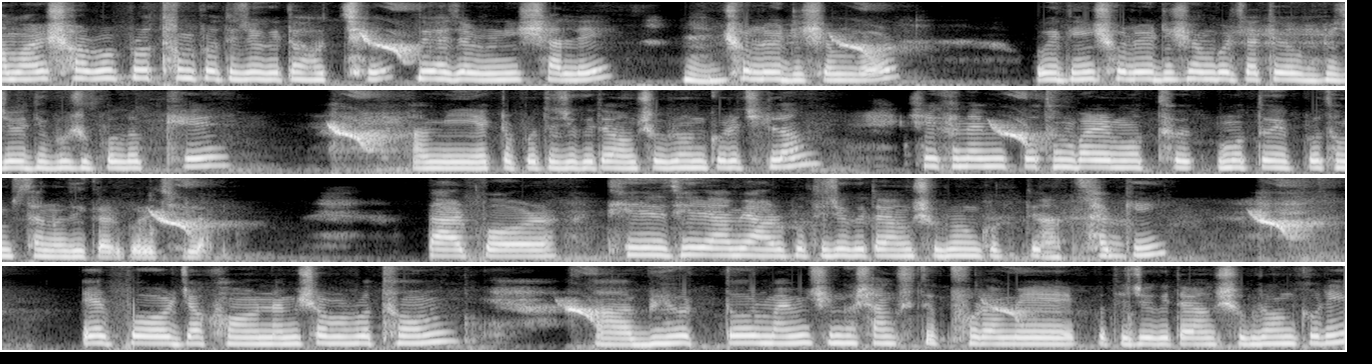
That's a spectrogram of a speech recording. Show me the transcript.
আমার সর্বপ্রথম প্রতিযোগিতা হচ্ছে দু হাজার উনিশ সালে ষোলোই ডিসেম্বর। ওই দিন ষোলোই ডিসেম্বর জাতীয় বিজয় দিবস উপলক্ষে আমি একটা প্রতিযোগিতায় অংশগ্রহণ করেছিলাম। সেখানে আমি প্রথমবারের মতো মতোই প্রথম স্থান অধিকার করেছিলাম। তারপর ধীরে ধীরে আমি আরও প্রতিযোগিতায় অংশগ্রহণ করতে থাকি। এরপর যখন আমি সর্বপ্রথম বৃহত্তর ময়মনসিংহ সাংস্কৃতিক ফোরামে প্রতিযোগিতায় অংশগ্রহণ করি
